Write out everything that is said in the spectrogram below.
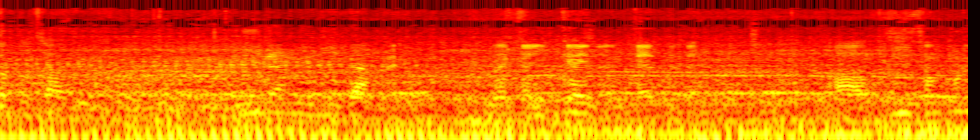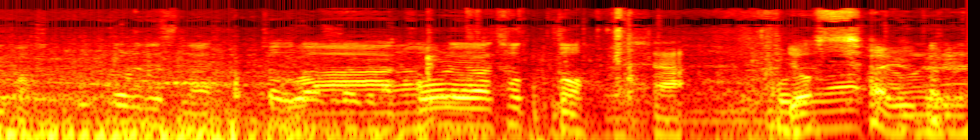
ょっとちゃう2段目2段目なんか1回なんかやってたあ藤井さんこれかこれですねちょっとうわーこれはちょっとよっしゃ言うてるよ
